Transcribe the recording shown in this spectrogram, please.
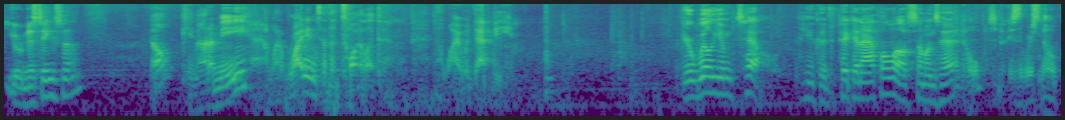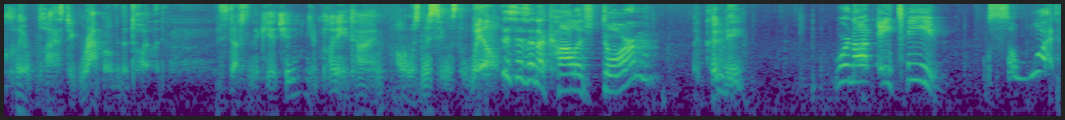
You're missing some? No, came out of me and went right into the toilet. Now, why would that be? You're William Tell. You could pick an apple off someone's head. Nope, it's because there was no clear plastic wrap over the toilet. Stuff's in the kitchen. You have plenty of time. All I was missing was the will. This isn't a college dorm. It could be. We're not 18. Well, so what?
